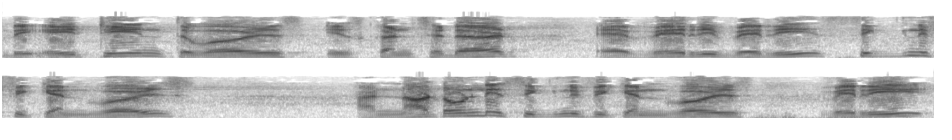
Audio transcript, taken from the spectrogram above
the 18th verse is considered a very, very significant verse. And not only significant words, very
